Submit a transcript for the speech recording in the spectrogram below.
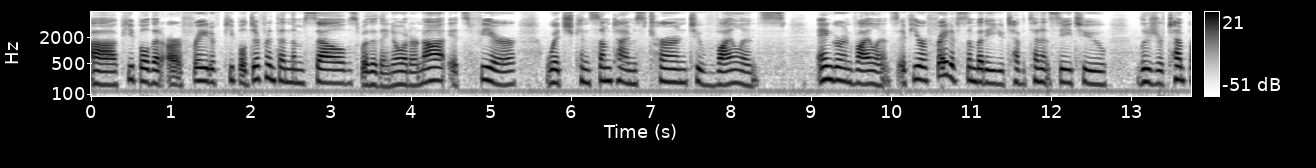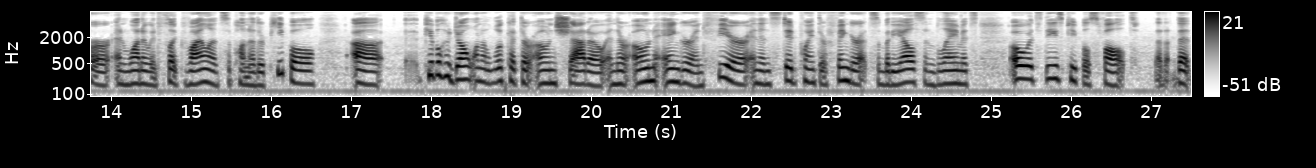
uh, people that are afraid of people different than themselves, whether they know it or not. It's fear, which can sometimes turn to violence, anger, and violence. If you're afraid of somebody, you have a tendency to lose your temper and want to inflict violence upon other people. Uh, people who don't want to look at their own shadow and their own anger and fear and instead point their finger at somebody else and blame it's oh it's these people's fault that that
